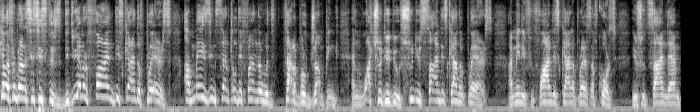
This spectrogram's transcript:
Hello friends, brothers and sisters, did you ever find this kind of players? Amazing central defender with terrible jumping. And what should you do? Should you sign this kind of players? I mean, if you find this kind of players, of course, you should sign them,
